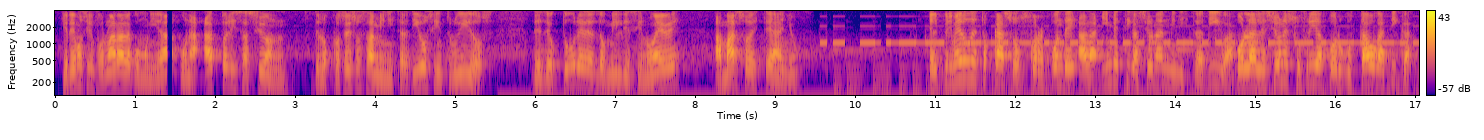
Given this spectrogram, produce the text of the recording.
queremos informar a la comunidad una actualización de los procesos administrativos instruidos desde octubre del 2019 a marzo de este año. El primero de estos casos corresponde a la investigación administrativa por las lesiones sufridas por Gustavo Gatica,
